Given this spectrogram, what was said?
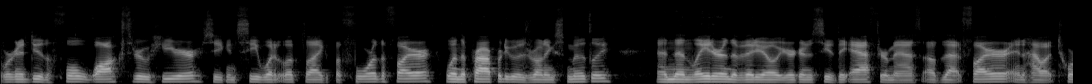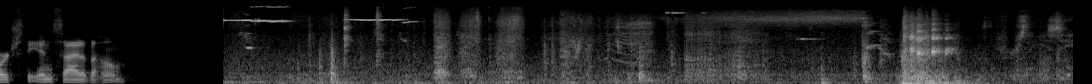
We're going to do the full walkthrough here so you can see what it looked like before the fire when the property was running smoothly. And then later in the video, you're going to see the aftermath of that fire and how it torched the inside of the home. First thing you see.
